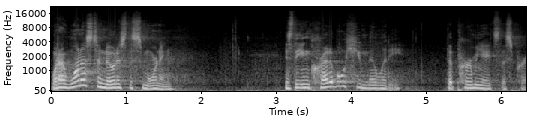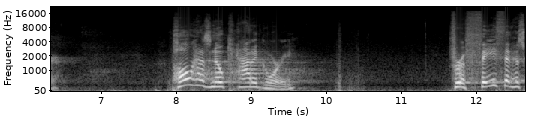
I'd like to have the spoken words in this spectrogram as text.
What I want us to notice this morning is the incredible humility that permeates this prayer. Paul has no category for a faith that has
